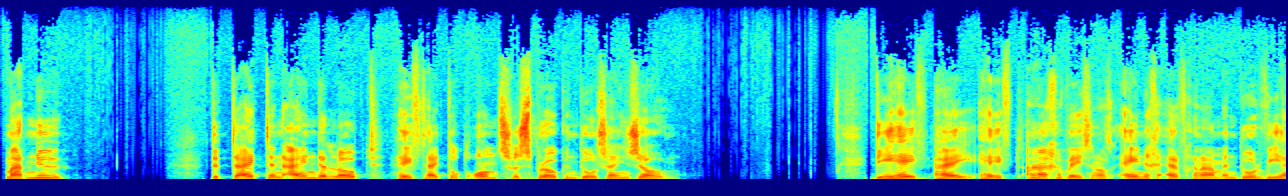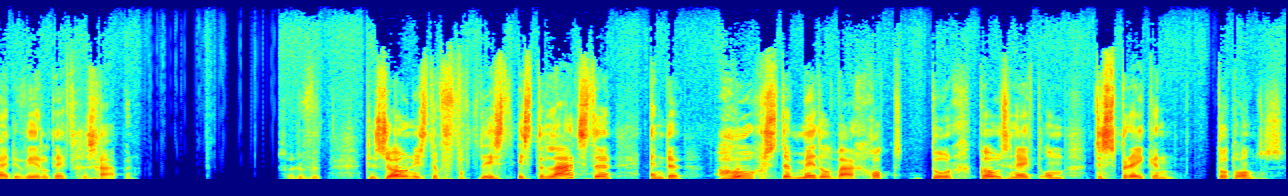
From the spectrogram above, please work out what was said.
Maar nu, de tijd ten einde loopt, heeft hij tot ons gesproken door zijn zoon. Die heeft, hij heeft aangewezen als enige erfgenaam en door wie hij de wereld heeft geschapen. De, zoon is de, is, is de laatste en de hoogste middel waar God door gekozen heeft om te spreken tot ons.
